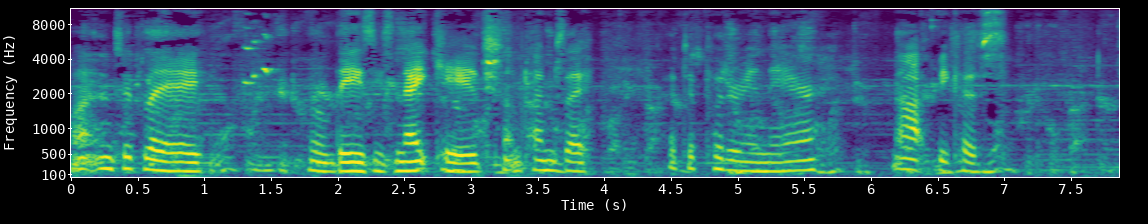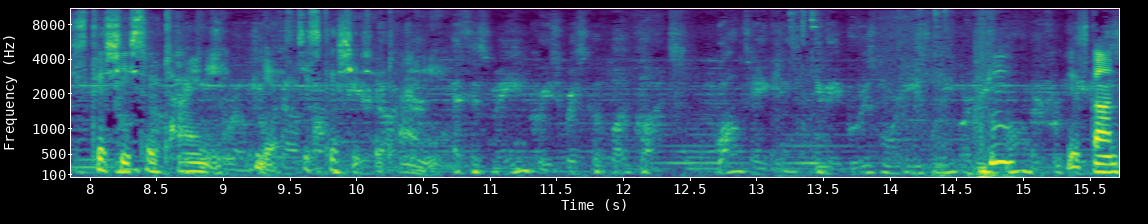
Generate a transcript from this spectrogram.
wanting to play little Daisy's night cage. Sometimes I have to put her in there. Not because, just because she's so tiny. Yes, just because she's so tiny. Hmm, For He's gone.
